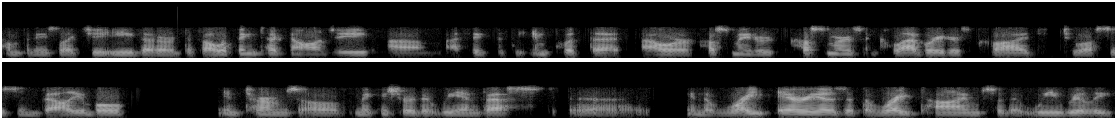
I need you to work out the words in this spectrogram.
companies like GE that are developing technology. Um, I think that the input that our customer, customers and collaborators provide to us is invaluable in terms of making sure that we invest uh, in the right areas at the right time so that we really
